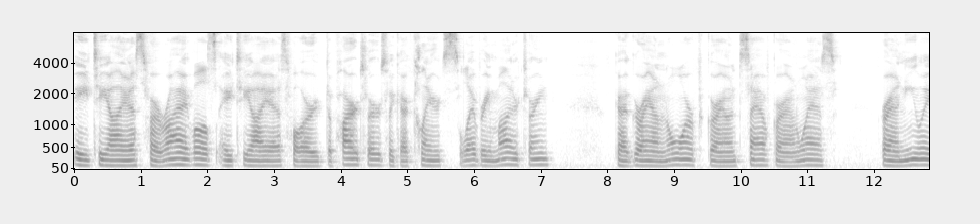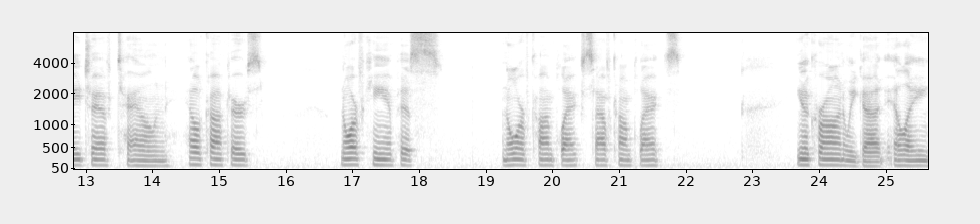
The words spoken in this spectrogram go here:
ATIS for arrivals, ATIS for departures, we got clearance delivery monitoring, got ground north, ground south, ground west, ground UHF, town helicopters, north campus, North Complex, South Complex, Unicom, we got LA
